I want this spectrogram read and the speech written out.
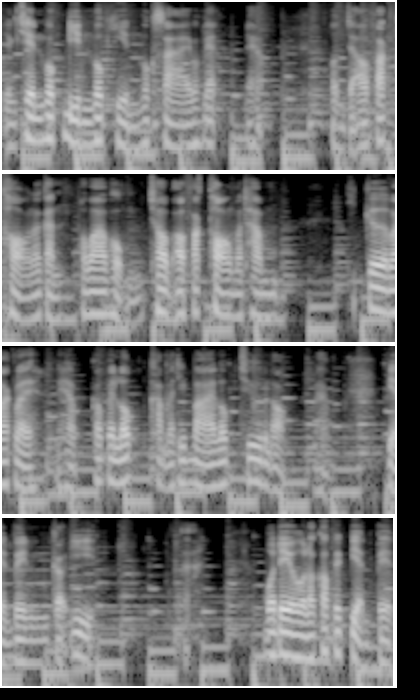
อย่างเช่น พวกดิน พวกหิน พวกทราย พวกเนี้ย จะเอาฟักทองแล้วกัน เพราะว่าผมชอบเอาฟักทองมาทำทิกเกอร์มากเลยนะครับ ก็ไปลบคำอธิบายลบชื่อมันออกนะครับ เปลี่ยนเป็นเก้าอี้อะโมเดลแล้วก็ไปเปลี่ยนเป็น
